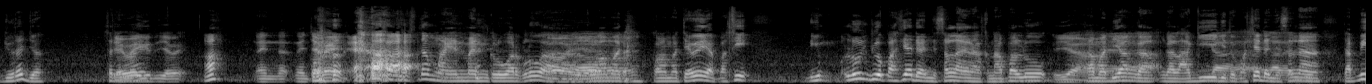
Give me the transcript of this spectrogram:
Jujur aja. Sering cewek main. gitu cewek Hah? Main, main cewek. Maksudnya main-main keluar-keluar. Oh, iya. Kalau sama kalau sama cewek ya pasti di, lu juga pasti ada nyesel lah ya, kenapa lu Iya. sama dia nggak nggak lagi Nggak- gitu pasti ada nyeselnya tapi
